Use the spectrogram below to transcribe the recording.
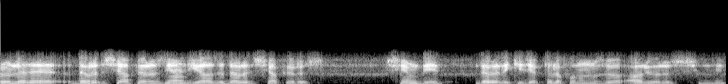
röleri devre dışı yapıyoruz. Yani cihazı devre dışı yapıyoruz. Şimdi devredeki cep telefonumuzu arıyoruz. Şimdi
